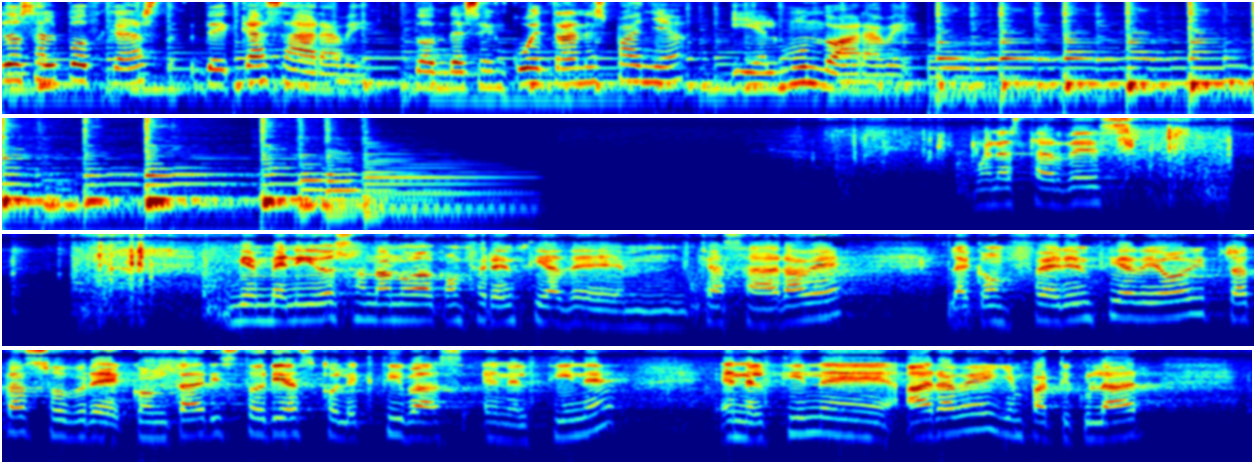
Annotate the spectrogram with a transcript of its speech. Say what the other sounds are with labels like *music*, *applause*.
Bienvenidos al podcast de Casa Árabe, donde se encuentran España y el mundo árabe. Buenas tardes. Bienvenidos a una nueva conferencia de mm, Casa Árabe. La conferencia de hoy trata sobre contar historias colectivas en el cine, en el cine árabe y en particular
